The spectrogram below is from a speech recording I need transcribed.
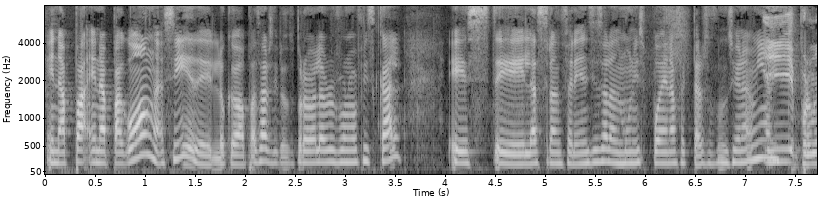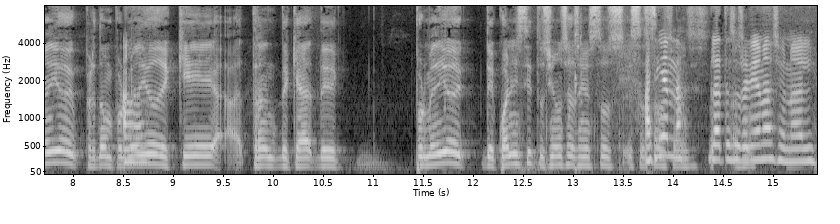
en, apa- en apagón, así, de lo que va a pasar si no se aprueba la reforma fiscal, este, las transferencias a las munis pueden afectar su funcionamiento. Y por medio de, perdón, por Ajá. medio de qué, ah, de qué, de, por medio de, de cuál institución se hacen estos, estas Hacienda, transferencias. la Tesorería Nacional,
